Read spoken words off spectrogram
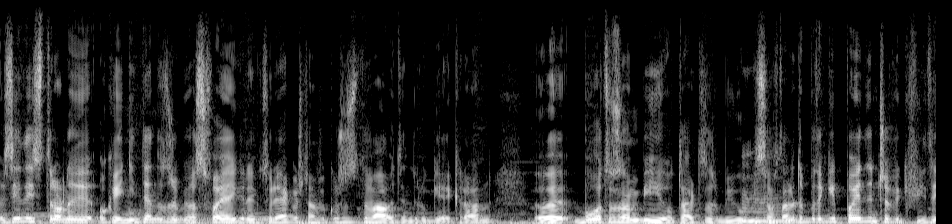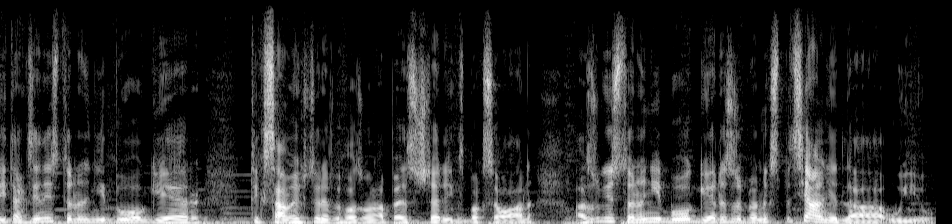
z jednej strony, okej, Nintendo zrobiło swoje gry, które jakoś tam wykorzystywały ten drugi ekran. E, Było to Zombie, tak, to zrobił Ubisoft, Mhm. ale to były takie pojedyncze wykwity. I tak, z jednej strony nie było gier tych samych, które wychodzą na PS4 i Xbox One, a z drugiej strony nie było gier zrobionych specjalnie dla Wii U.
